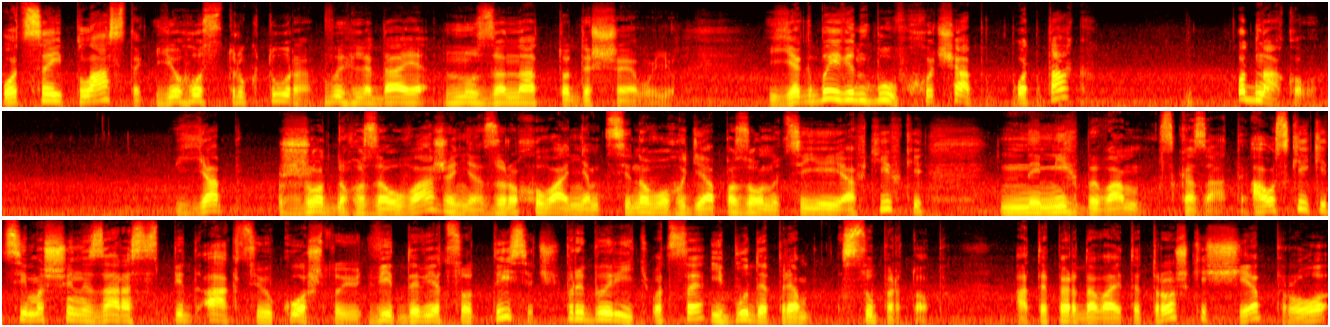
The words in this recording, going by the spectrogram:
Оцей пластик, його структура виглядає ну занадто дешевою. Якби він був хоча б отак, однаково, я б жодного зауваження з урахуванням цінового діапазону цієї автівки не міг би вам сказати. А оскільки ці машини зараз під акцію коштують від 900 тисяч, приберіть оце і буде прям супер топ. А тепер давайте трошки ще про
